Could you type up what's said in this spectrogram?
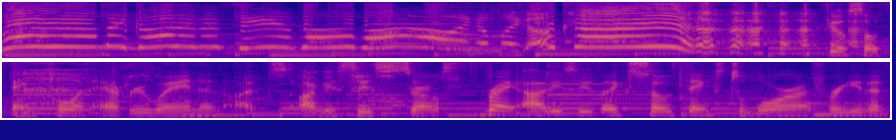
oh my God, I haven't seen you, blah, blah, blah. Like, I'm like, okay. I feel so thankful in every way, and it's obviously so right. Obviously, like so thanks to Laura for even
